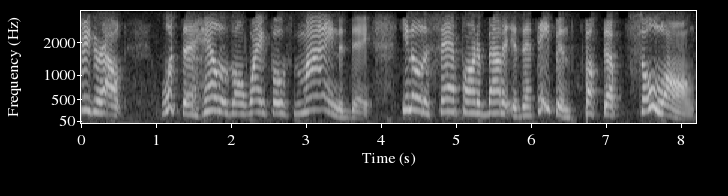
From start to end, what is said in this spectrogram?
figure out what the hell is on white folks' mind today? You know, the sad part about it is that they've been fucked up so long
